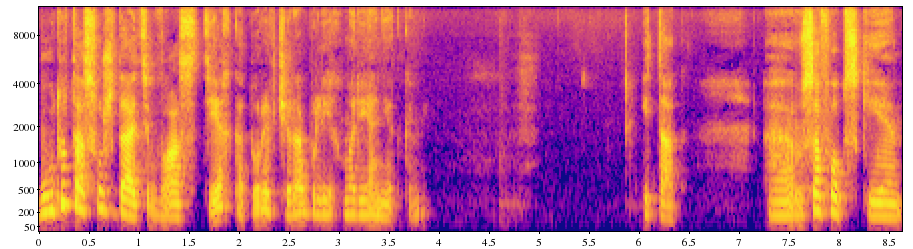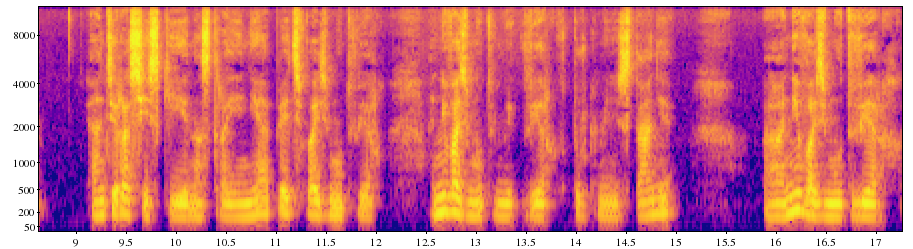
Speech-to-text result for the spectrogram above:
будут осуждать вас, тех, которые вчера были их марионетками. Итак, э, русофобские антироссийские настроения опять возьмут вверх. Они возьмут вверх в Туркменистане, они возьмут вверх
